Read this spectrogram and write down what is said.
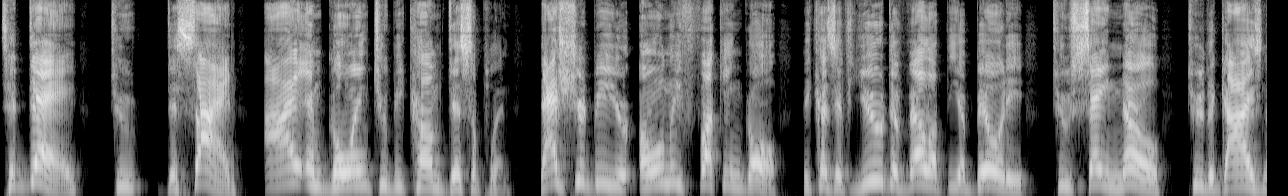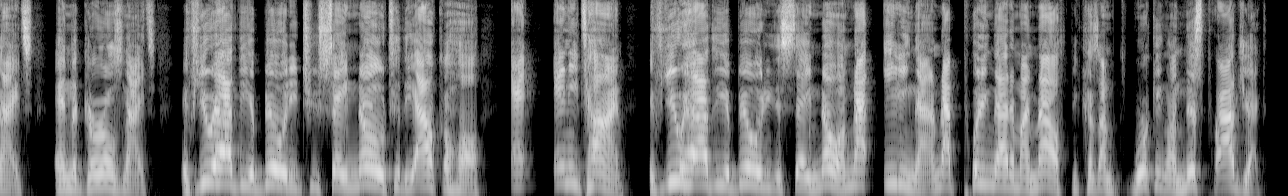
today to decide I am going to become disciplined. That should be your only fucking goal. Because if you develop the ability to say no to the guys' nights and the girls' nights, if you have the ability to say no to the alcohol at any time, if you have the ability to say, no, I'm not eating that, I'm not putting that in my mouth because I'm working on this project.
